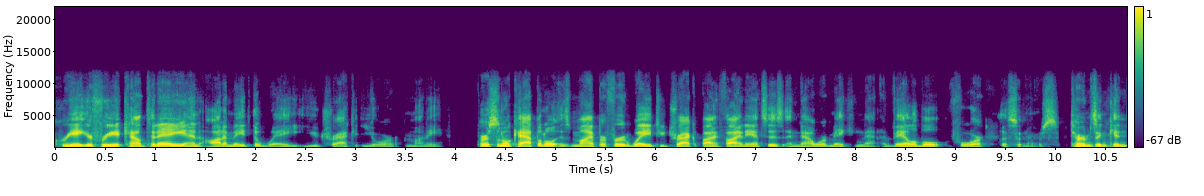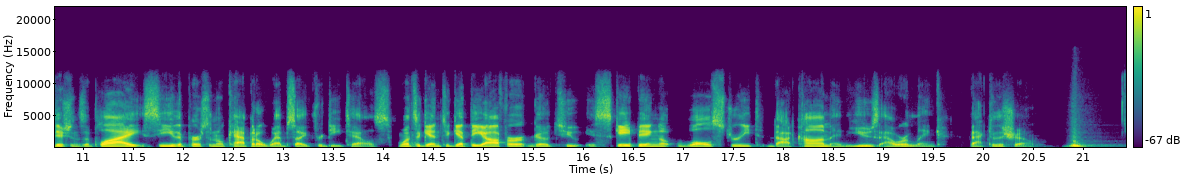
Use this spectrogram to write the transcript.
Create your free account today and automate the way you track your money. Personal capital is my preferred way to track my finances, and now we're making that available for listeners. Terms and conditions apply. See the Personal Capital website for details. Once again, to get the offer, go to escapingwallstreet.com and use our link. Back to the show. All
